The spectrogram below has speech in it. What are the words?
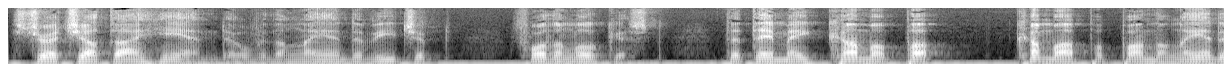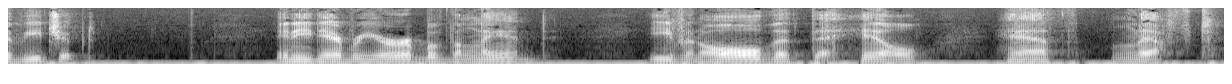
Stretch out thy hand over the land of Egypt for the locust, that they may come up, come up upon the land of Egypt, and eat every herb of the land, even all that the hail hath left.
